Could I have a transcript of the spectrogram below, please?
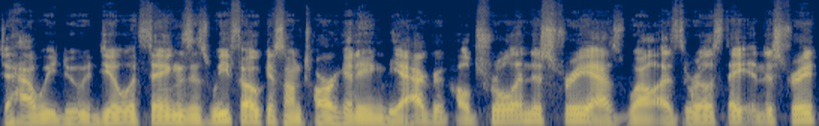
to how we do deal with things. Is we focus on targeting the agricultural industry as well as the real estate industry,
